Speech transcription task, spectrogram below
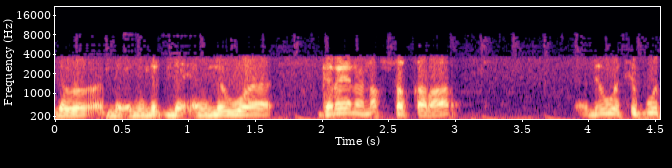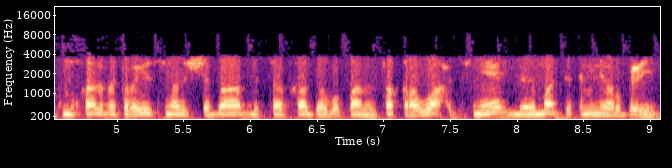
لو يعني لو قرينا نص القرار اللي هو ثبوت مخالفة رئيس نادي الشباب الاستاذ خالد البطان الفقرة 1 2 للمادة 48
